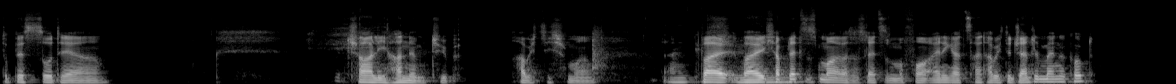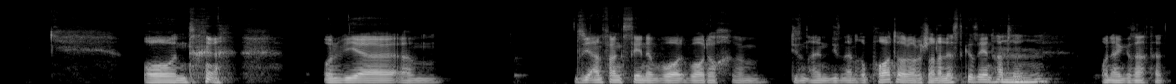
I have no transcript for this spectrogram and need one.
Du bist so der Charlie Hannem-Typ. Habe ich dich schon mal. Danke. Weil, weil ich habe letztes Mal, was ist letztes Mal, vor einiger Zeit habe ich The Gentleman geguckt. Und, und wir, ähm, so die Anfangsszene, wo, wo er doch ähm, diesen, einen, diesen einen Reporter oder Journalist gesehen hatte Mhm. und er gesagt hat,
